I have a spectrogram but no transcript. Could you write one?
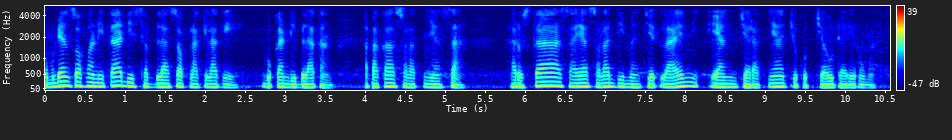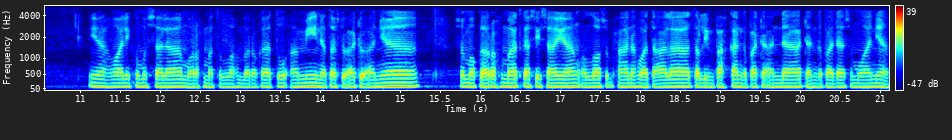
Kemudian soft wanita di sebelah soft laki-laki bukan di belakang. Apakah sholatnya sah? Haruskah saya sholat di masjid lain yang jaraknya cukup jauh dari rumah? Ya, Waalaikumsalam warahmatullahi wabarakatuh. Amin atas doa-doanya. Semoga rahmat kasih sayang Allah Subhanahu wa taala terlimpahkan kepada Anda dan kepada semuanya.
